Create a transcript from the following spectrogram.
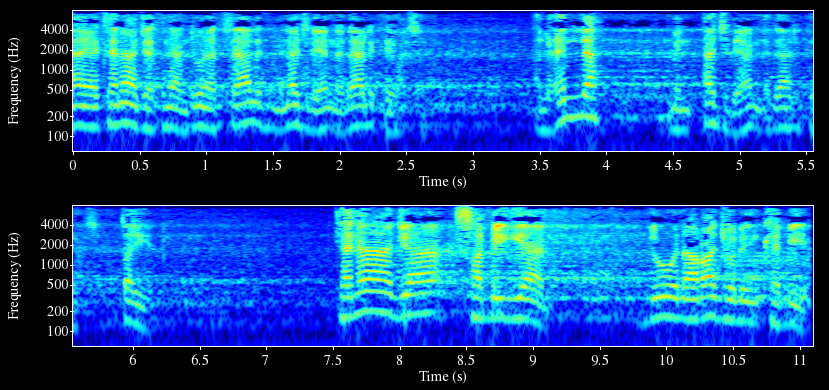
لا يتناجى اثنان دون الثالث من أجل أن ذلك يحزن. العلة من أجل أن ذلك يحزن. طيب. تناجى صبيان دون رجل كبير.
